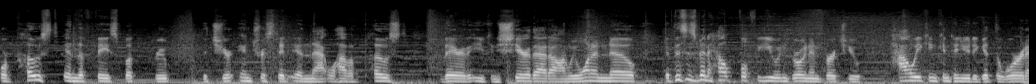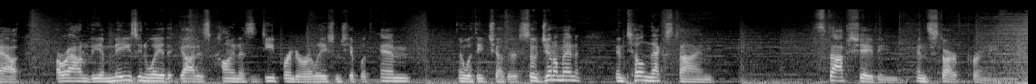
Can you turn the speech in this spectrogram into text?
or post in the Facebook group that you're interested in that. We'll have a post there that you can share that on. We want to know if this has been helpful for you in growing in virtue, how we can continue to get the word out around the amazing way that God is calling us deeper into relationship with Him and with each other. So, gentlemen, until next time, stop shaving and start praying.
